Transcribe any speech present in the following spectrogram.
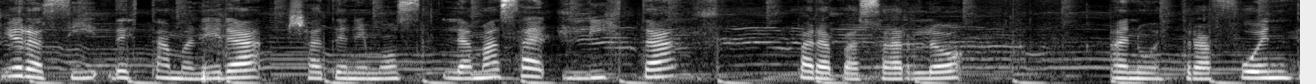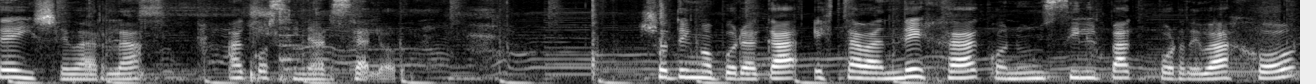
Y ahora sí, de esta manera ya tenemos la masa lista para pasarlo a nuestra fuente y llevarla a cocinarse al horno. Yo tengo por acá esta bandeja con un silpack por debajo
